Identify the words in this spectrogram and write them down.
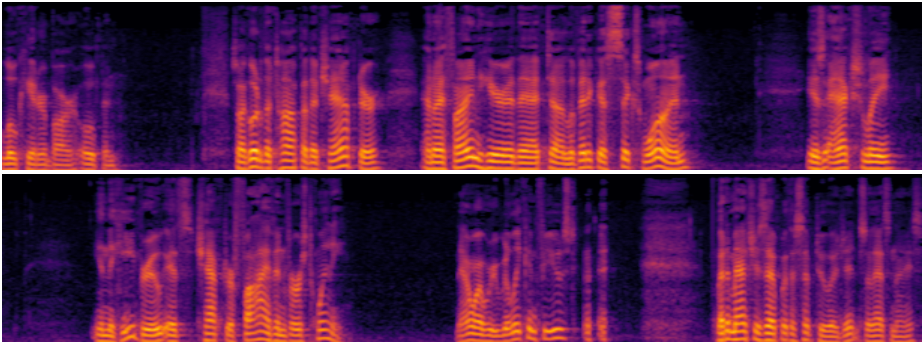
locator bar open. So I go to the top of the chapter, and I find here that uh, Leviticus 6 1 is actually, in the Hebrew, it's chapter 5 and verse 20. Now, are we really confused? but it matches up with the Septuagint, so that's nice.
